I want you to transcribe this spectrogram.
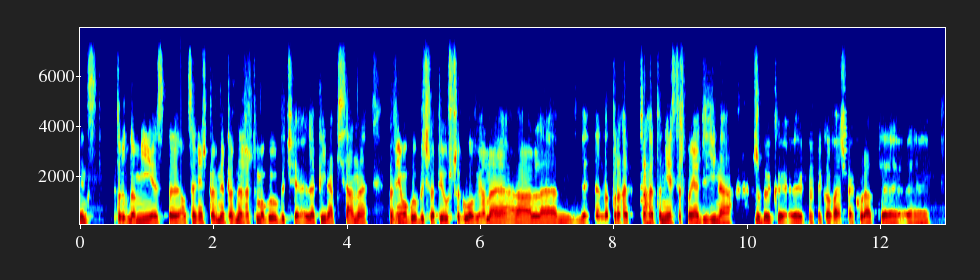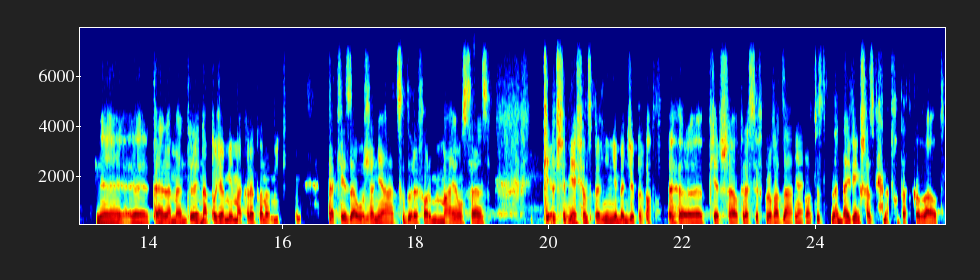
więc trudno mi jest e, oceniać. Pewne, pewne rzeczy mogłyby być lepiej napisane, pewnie mogłyby być lepiej uszczegółowione, ale no trochę, trochę to nie jest też moja dziedzina, żeby krytykować akurat te elementy. Na poziomie makroekonomicznym takie założenia co do reformy mają sens. Pierwszy miesiąc pewnie nie będzie prosty. E, pierwsze okresy wprowadzania no to jest największa zmiana podatkowa od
